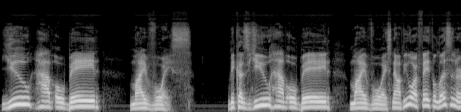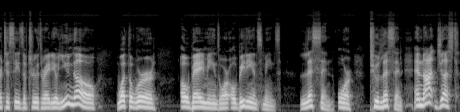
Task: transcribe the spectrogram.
you have obeyed my voice. Because you have obeyed my voice. Now, if you are a faithful listener to Seeds of Truth Radio, you know what the word obey means or obedience means listen or to listen. And not just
